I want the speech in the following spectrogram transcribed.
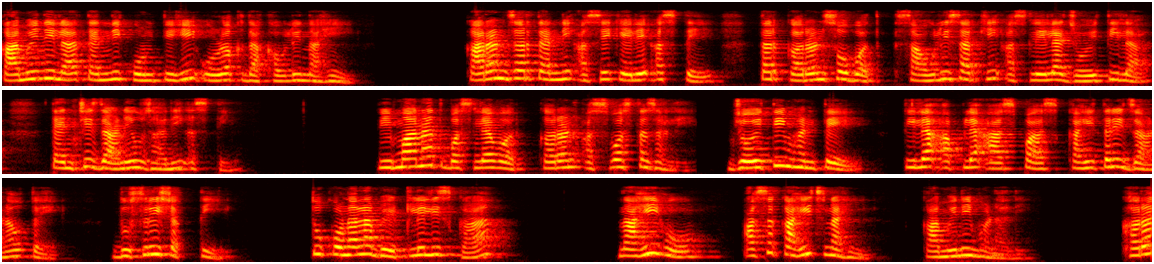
कामिनीला त्यांनी कोणतीही ओळख दाखवली नाही. कारण जर त्यांनी असे केले असते तर करण सोबत सावलीसारखी असलेल्या ज्योतीला त्यांची जाणीव झाली असती. विमानात बसल्यावर करण अस्वस्थ झाले. ज्योती म्हणते तिला आपल्या आसपास काहीतरी जाणवतंय. दुसरी शक्ती. तू कोणाला भेटलेलीस का? नाही हो. असं काहीच नाही कामिनी म्हणाली. खरं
